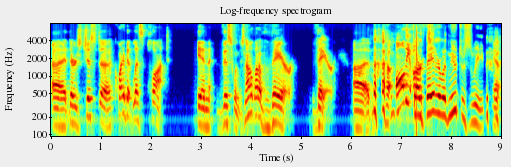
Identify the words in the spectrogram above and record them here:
uh, there's just uh, quite a bit less plot in this one. There's not a lot of there there. Uh, all the Darth art, Vader with NutraSweet. yeah,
